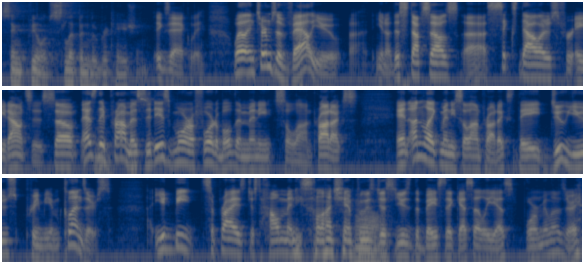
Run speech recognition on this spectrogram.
same feel of slip and lubrication. Exactly. Well, in terms of value, uh, you know, this stuff sells uh, six dollars for eight ounces. So, as they hmm. promise, it is more affordable than many salon products. And unlike many salon products, they do use premium cleansers. you'd be surprised just how many salon shampoos Oh. just use the basic SLES formulas, right?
